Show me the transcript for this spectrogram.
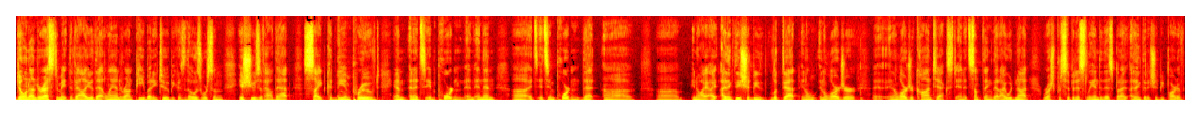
don't underestimate the value of that land around Peabody too, because those were some issues of how that site could be improved, and, and it's important. And, and then uh, it's it's important that uh, uh, you know I, I, think these should be looked at in a in a larger uh, in a larger context, and it's something that I would not rush precipitously into this, but I, I think that it should be part of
